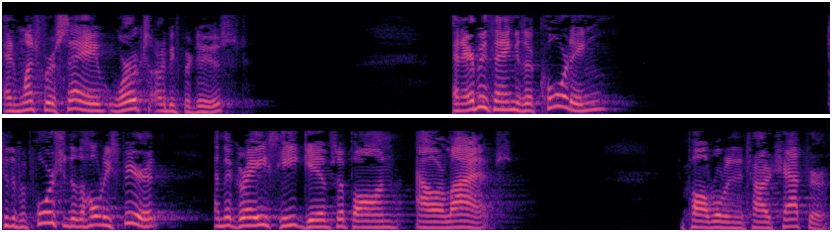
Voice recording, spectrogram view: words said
and once we're saved, works are to be produced. And everything is according to the proportion of the Holy Spirit and the grace He gives upon our lives. And Paul wrote an entire chapter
